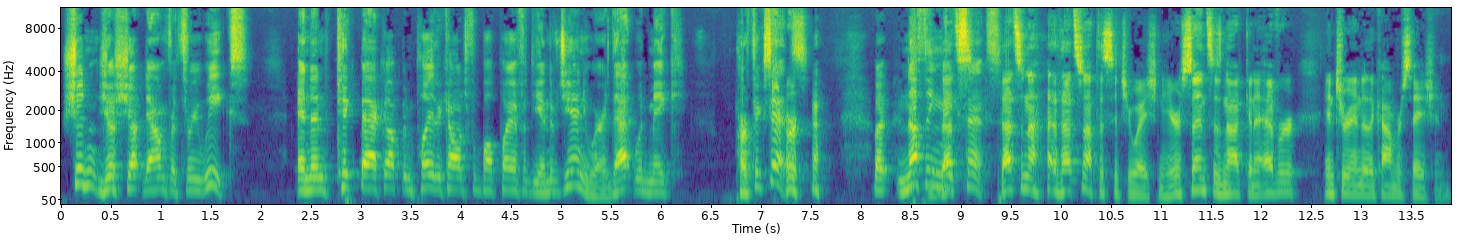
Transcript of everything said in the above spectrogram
shouldn't just shut down for three weeks and then kick back up and play the college football playoff at the end of January. That would make perfect sense. but nothing makes sense. That's not that's not the situation here. Sense is not going to ever enter into the conversation.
